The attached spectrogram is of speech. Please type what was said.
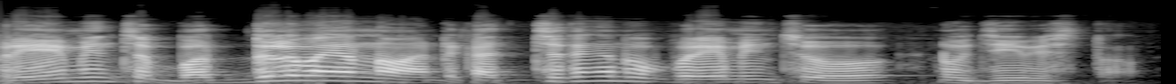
ప్రేమించబద్దులమై ఉన్నావు. అంటే ఖచ్చితంగా నువ్వు ప్రేమించు నువ్వు జీవిస్తావు.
